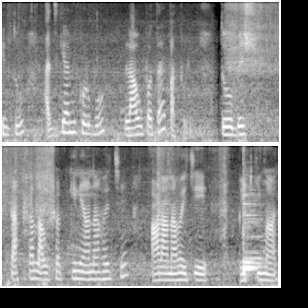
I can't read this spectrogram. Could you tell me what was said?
কিন্তু আজকে আমি করব লাউ পাতায় পাতুরি। তো বেশ টাটকা লাউ শাক কিনে আনা হয়েছে। আর আনা হয়েছে ভেটকি মাছ,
